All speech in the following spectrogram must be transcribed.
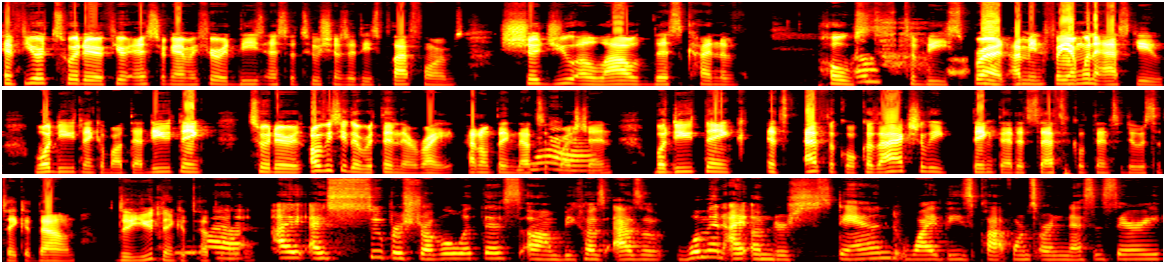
if you're Twitter, if you're Instagram, if you're these institutions or these platforms, should you allow this kind of post oh. to be spread. I mean, Faye, I'm going to ask you, what do you think about that? Do you think Twitter, obviously they're within their right. I don't think that's yeah. a question. But do you think it's ethical? Because I actually think that it's the ethical thing to do is to take it down. Do you think it's ethical? I, I super struggle with this um, because as a woman, I understand why these platforms are necessary,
